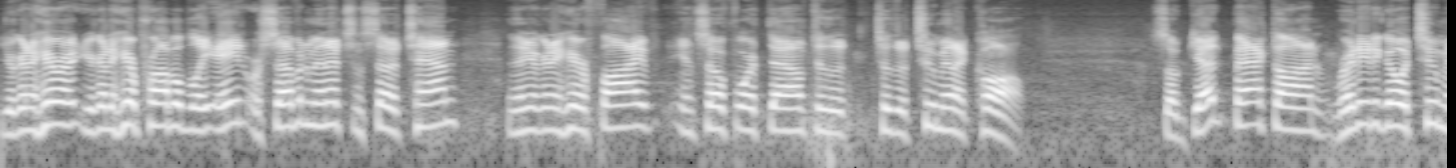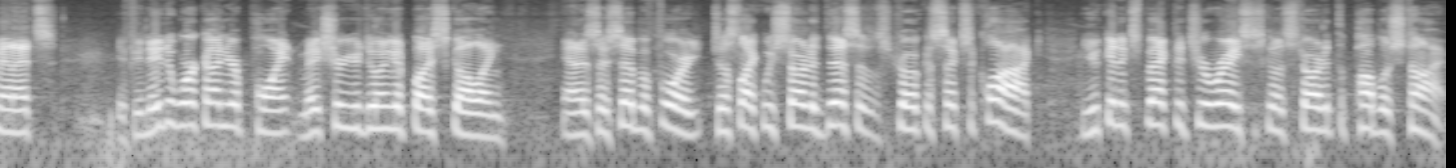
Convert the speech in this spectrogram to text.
You're going to hear it. You're going to hear probably eight or seven minutes instead of ten, and then you're going to hear five and so forth down to the to the two-minute call. So get backed on, ready to go at two minutes. If you need to work on your point, make sure you're doing it by sculling. And as I said before, just like we started this at the stroke of six o'clock, you can expect that your race is going to start at the published time.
